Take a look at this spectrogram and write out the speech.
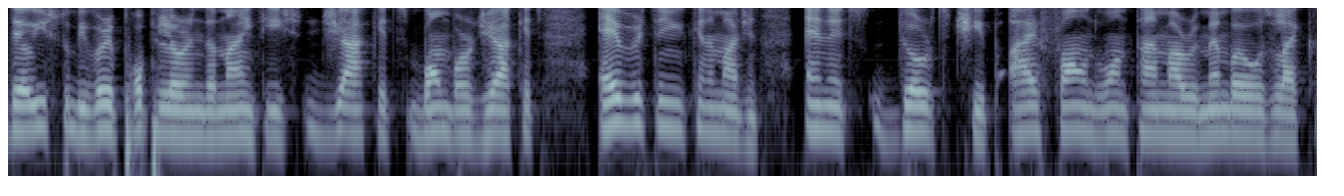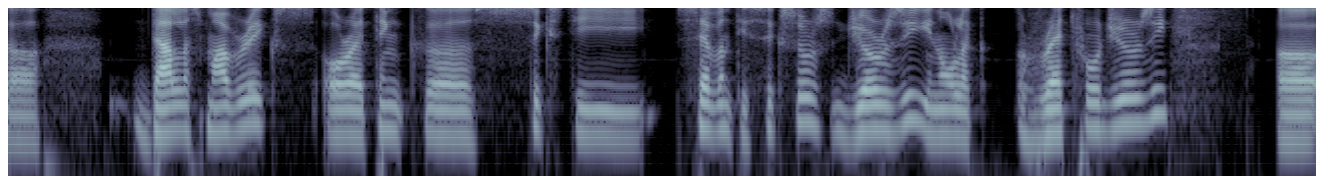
they used to be very popular in the 90s jackets bomber jackets everything you can imagine and it's dirt cheap i found one time i remember it was like dallas mavericks or i think uh, 60 76ers jersey you know like retro jersey uh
